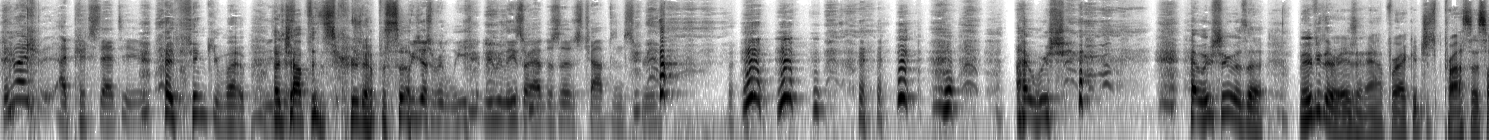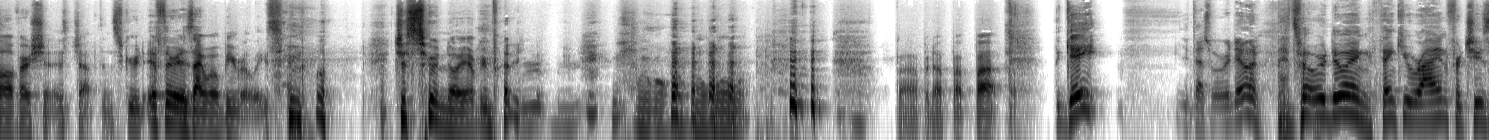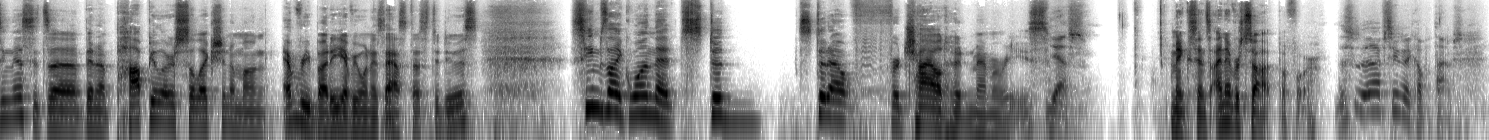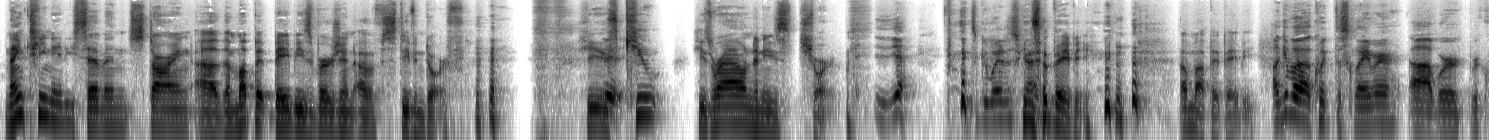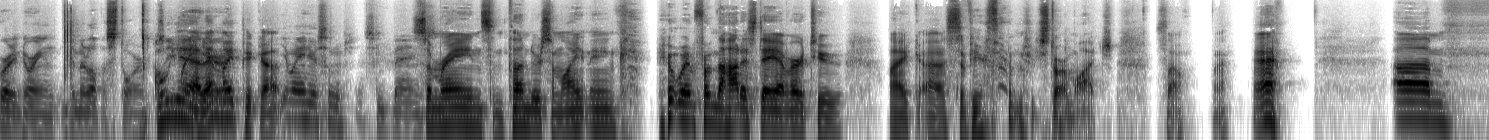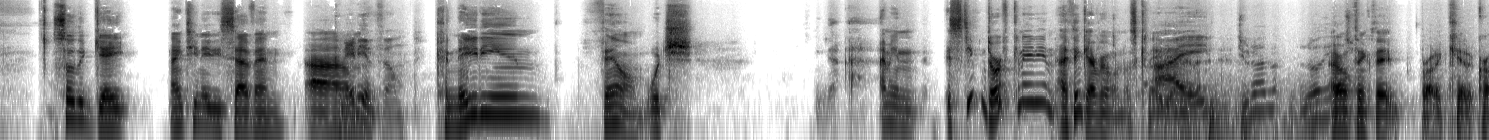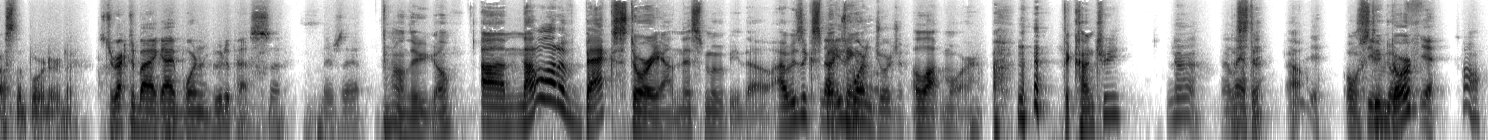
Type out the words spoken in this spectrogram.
didn't I I pitched that to you. I think you might have a just- chopped and screwed episode. We just release we release our episodes chopped and screwed. I wish. I wish there was a maybe there is an app where I could just process all of our shit as chopped and screwed. If there is, I will be releasing just to annoy everybody. The gate. That's what we're doing. That's what we're doing. Thank you, Ryan, for choosing this. It's uh been a popular selection among everybody. Everyone has asked us to do this. Seems like one that stood stood out for childhood memories. Yes. Makes sense. I never saw it before. This is I've seen it a couple times. 1987, starring uh, the Muppet Babies version of Stephen Dorff. He's cute, he's round, and he's short. Yeah. It's a good way to describe He's a baby, a Muppet baby. I'll give a quick disclaimer. Uh, we're recording during the middle of a storm. so Oh you yeah, that hear- might pick up. you might hear some some bangs. Some rain, some thunder, some lightning. It went from the hottest day ever to like a severe thunderstorm watch. So, eh. eh. Um, so the gate, 1987. Um, Canadian film. Canadian film, which I mean, is Stephen Dorff Canadian? I think everyone was Canadian. I do not know the I don't think they brought a kid across the border to. It's directed by a guy born in Budapest. So there's that. Oh, there you go. Um, not a lot of backstory on this movie, though. I was No, expecting he's born in Georgia. a lot more. the country, No, no, Atlanta. Oh, Yeah. oh, Stephen Dorff. Yeah. Oh,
